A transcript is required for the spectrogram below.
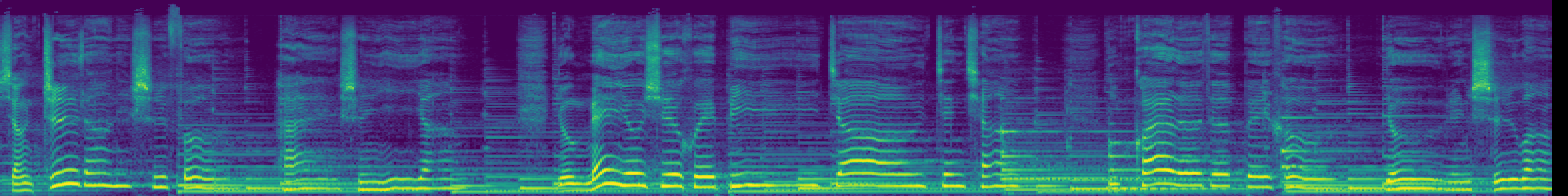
想知道你是否还是一样，有没有学会比较坚强？你快乐的背后有人失望，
